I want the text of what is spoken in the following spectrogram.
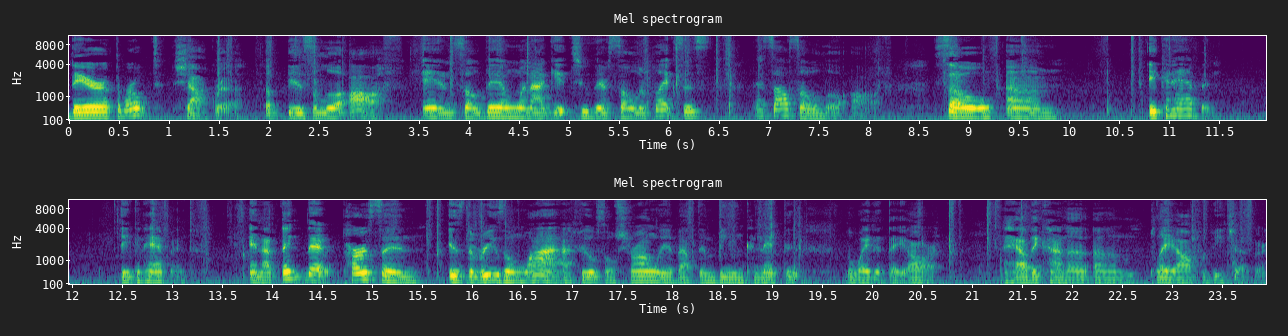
their throat chakra is a little off. And so then when I get to their solar plexus, that's also a little off. So um, it can happen. It can happen. And I think that person is the reason why I feel so strongly about them being connected the way that they are And how they kind of um, play off of each other.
